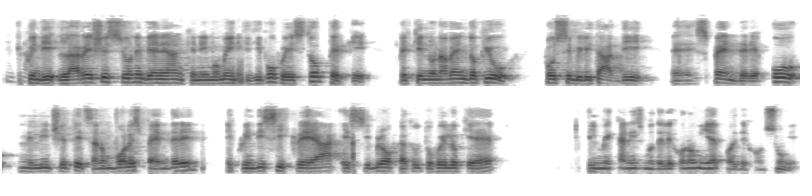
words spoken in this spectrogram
Esatto. Quindi la recessione viene anche nei momenti tipo questo perché? Perché non avendo più possibilità di eh, spendere o nell'incertezza non vuole spendere e quindi si crea e si blocca tutto quello che è il meccanismo dell'economia e poi dei consumi.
